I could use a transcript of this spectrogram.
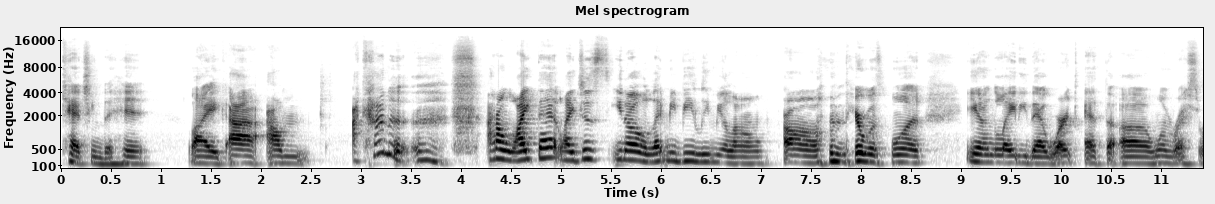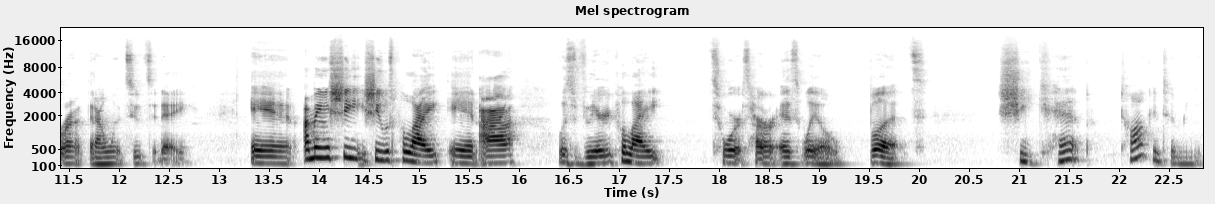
catching the hint. Like I, I'm I kind of I don't like that. Like just, you know, let me be, leave me alone. Um there was one young lady that worked at the uh one restaurant that I went to today. And I mean, she she was polite and I was very polite towards her as well, but she kept talking to me.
